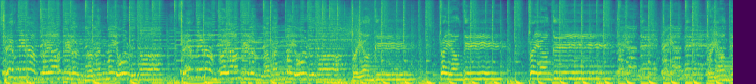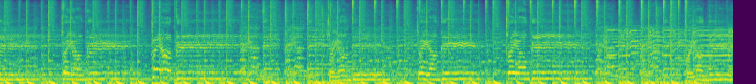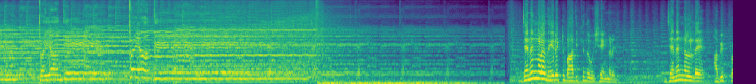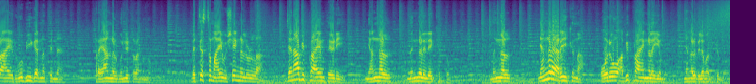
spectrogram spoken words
ചേർന്നിടാം ട്രയാങ്കിളെന്ന നന്മയോടുക ചേർന്നിടാം ട്രയാങ്കിളെന്ന നന്മയോടുക triangle triangle. Triangle triangle. Triangle triangle. Triangle triangle, triangle, triangle, triangle, triangle. ജനങ്ങളെ നേരിട്ട് ബാധിക്കുന്ന വിഷയങ്ങളിൽ ജനങ്ങളുടെ അഭിപ്രായ രൂപീകരണത്തിന് ട്രയാങ്ങൾ മുന്നിട്ടിറങ്ങുന്നു വ്യത്യസ്തമായ വിഷയങ്ങളിലുള്ള ജനാഭിപ്രായം തേടി ഞങ്ങൾ നിങ്ങളിലേക്കെത്തും. നിങ്ങൾ ഞങ്ങളെ അറിയിക്കുന്ന ഓരോ അഭിപ്രായങ്ങളെയും ഞങ്ങൾ വിലമതിക്കുന്നു.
